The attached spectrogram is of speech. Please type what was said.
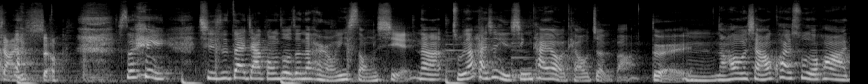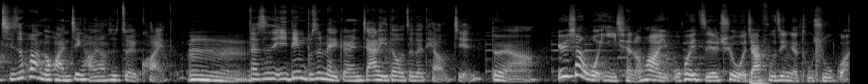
下一首。所以其实在家工作真的很容易松懈，那主要还是你心态要有调整吧。对，嗯，然后想要快速的话，其实换个环境好像是最快的。嗯，但是一定不是每个人家里都有这个条件。对啊，因为像我以前的话，我会直接去我家附近的图书馆。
